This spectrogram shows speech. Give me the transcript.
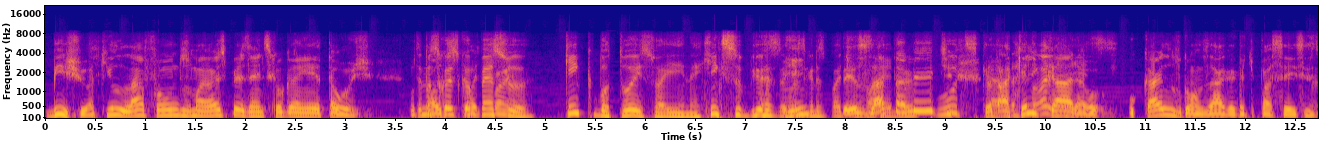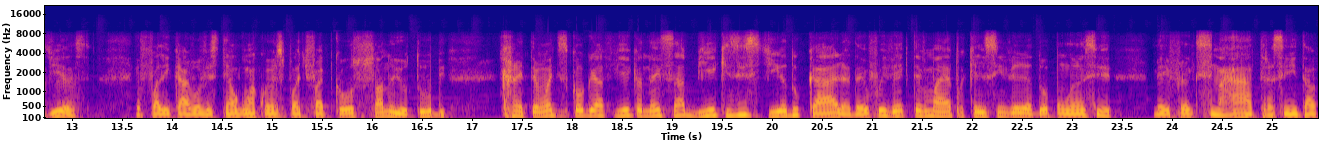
bicho, aquilo lá foi um dos maiores presentes que eu ganhei até hoje. O Tem umas coisas que eu penso. Quem que botou isso aí, né? Quem que subiu essa Sim, música no Spotify? exatamente. Né? Putz, Eu- cara, aquele cara, o, o Carlos Gonzaga que eu te passei esses dias, Eu falei, cara, vou ver se tem alguma coisa no Spotify, porque eu ouço só no YouTube. Cara, tem uma discografia que eu nem sabia que existia do cara. Daí eu fui ver que teve uma época que ele se enveredou pra um lance meio Frank Sinatra, assim e tal.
